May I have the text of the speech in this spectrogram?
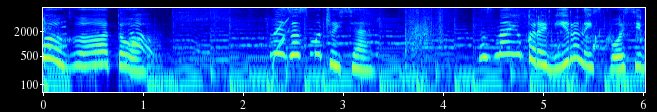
багато. Не засмучуйся. Знаю перевірений спосіб.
